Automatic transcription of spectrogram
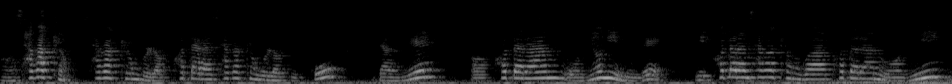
어, 사각형, 사각형 블럭, 커다란 사각형 블럭이 있고 그 다음에 어, 커다란 원형이 있는데 이 커다란 사각형과 커다란 원이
